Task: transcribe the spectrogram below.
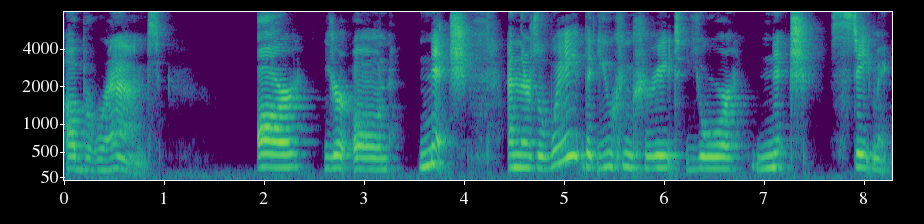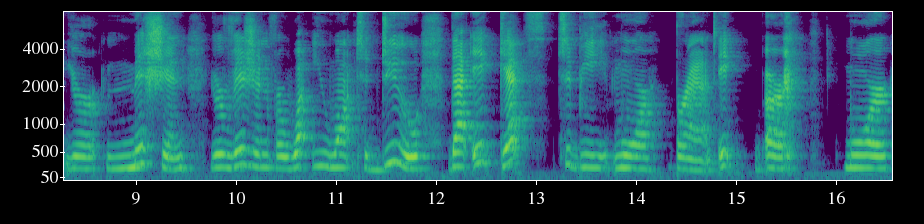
a brand are your own niche. And there's a way that you can create your niche statement, your mission, your vision for what you want to do that it gets to be more brand. It or more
